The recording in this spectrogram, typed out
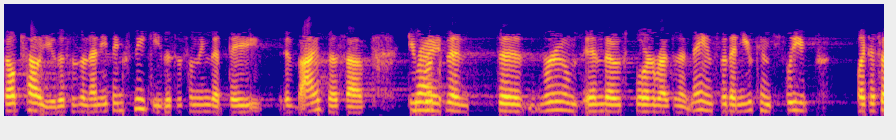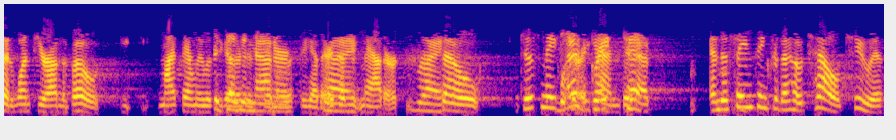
They'll tell you this isn't anything sneaky. This is something that they advised us of. You right. book the the rooms in those Florida resident names, but then you can sleep. Like I said, once you're on the boat, my family was it together. Doesn't matter. together. Right. It doesn't matter. Right. So just make what sure a great again. tip. And the same thing for the hotel too. If,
